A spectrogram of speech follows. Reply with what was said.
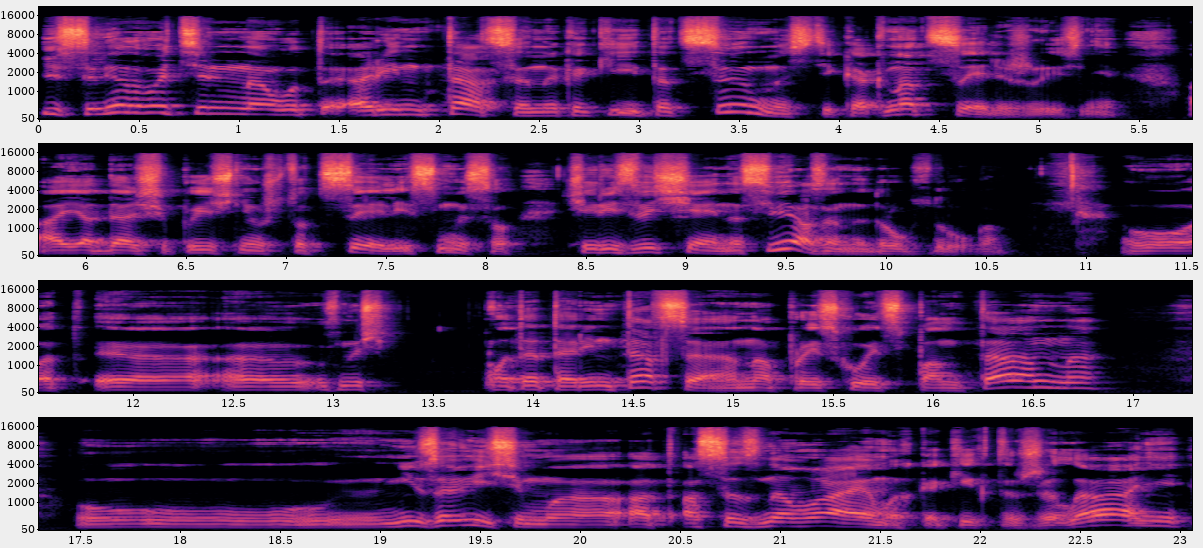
и, следовательно, вот ориентация на какие-то ценности, как на цель жизни, а я дальше поясню, что цель и смысл чрезвычайно связаны друг с другом, вот. Э, э, значит, вот эта ориентация, она происходит спонтанно, независимо от осознаваемых каких-то желаний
